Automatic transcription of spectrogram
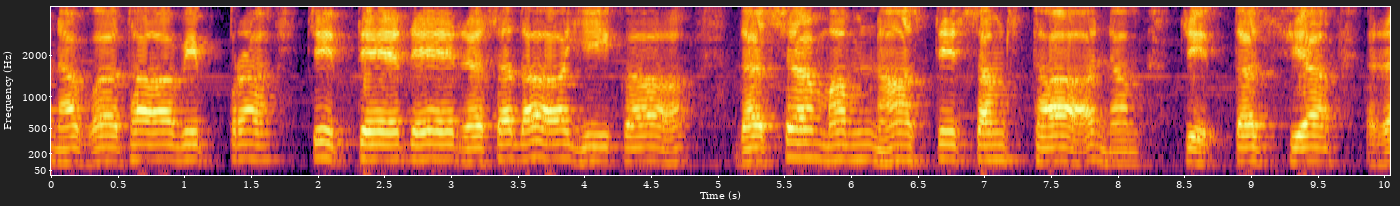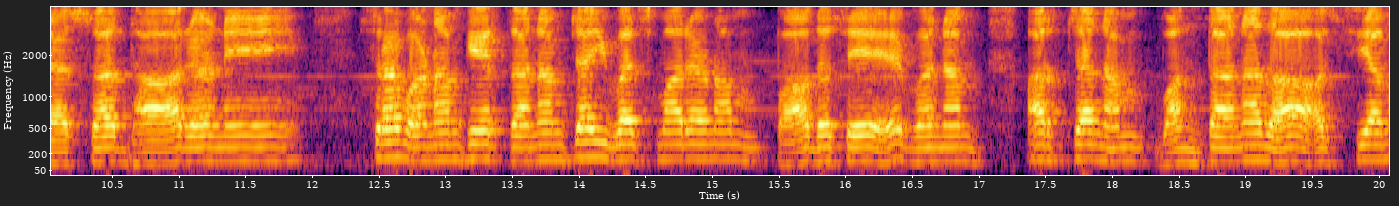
नवथा विप्र चित्ते ते रसदायिका दशमं नास्ति संस्थानं चित्तस्य रसधारणे। श्रवणं कीर्तनं चैव स्मरणं पादसेवनम् अर्चनं वन्दनदास्यं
